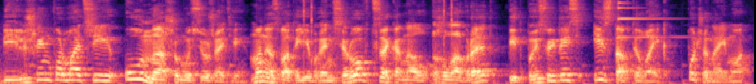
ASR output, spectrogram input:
більше інформації у нашому сюжеті. Мене звати Євген Сіров, це канал Главред. Підписуйтесь і ставте лайк. Починаємо.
